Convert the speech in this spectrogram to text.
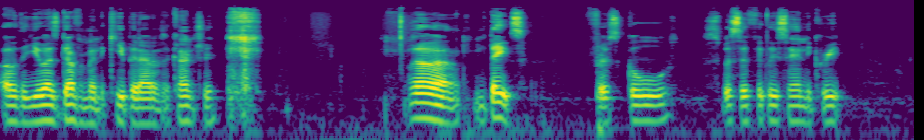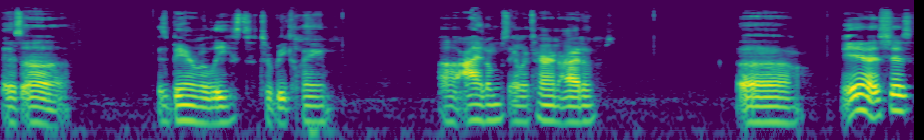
of the U.S. government to keep it out of the country uh dates for schools, specifically Sandy Creek, is uh is being released to reclaim uh items and return items. Uh yeah, it's just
